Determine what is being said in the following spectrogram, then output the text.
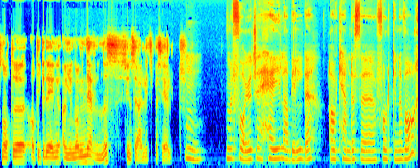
Sånn at, eh, at ikke det engang nevnes, syns jeg er litt spesielt. Mm. Vi får jo ikke hele bildet av hvem disse folkene var,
